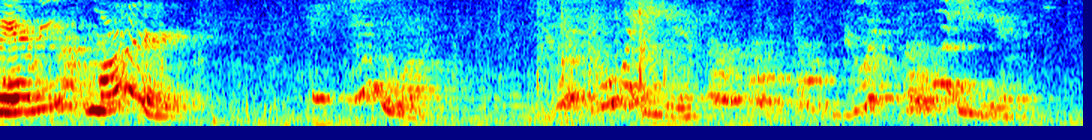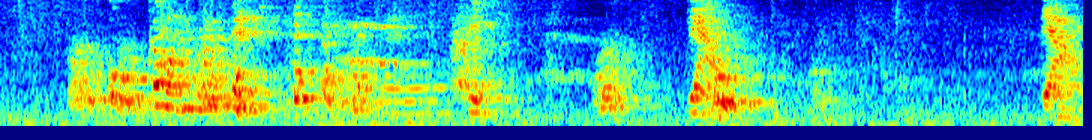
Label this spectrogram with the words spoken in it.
very smart. Hey, you. Good boy. Good boy. Oh, come on. Sit. Down. Down.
